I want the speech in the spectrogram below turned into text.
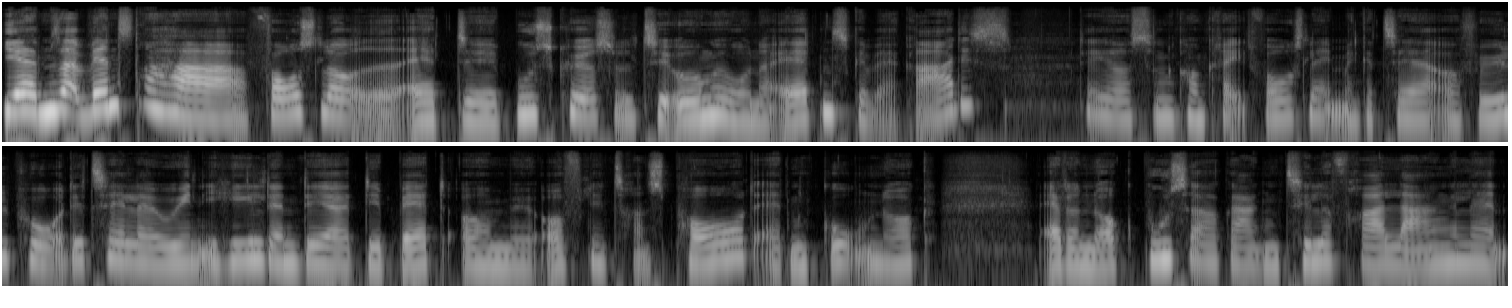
Ja, Venstre har foreslået, at øh, buskørsel til unge under 18 skal være gratis. Det er også sådan et konkret forslag, man kan tage og føle på, og det taler jo ind i hele den der debat om øh, offentlig transport. Er den god nok? Er der nok busafgangen til og fra Langeland?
